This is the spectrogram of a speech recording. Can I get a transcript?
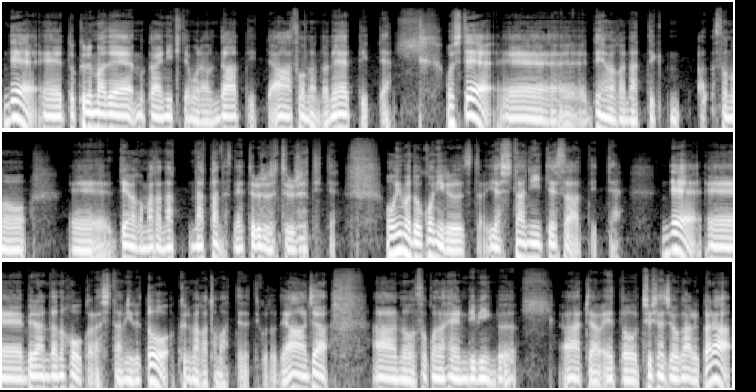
で、えっ、と、車で迎えに来てもらうんだって言って、ああ、そうなんだねって言って。そして、えー、電話が鳴って、その、えー、電話がまたな鳴ったんですね。トゥルルトゥルルって言って。お、今どこにいる？って言ったら、いや、下にいてさ、って言って。で、えー、ベランダの方から下見ると、車が止まってるってことで、ああ、じゃあ、あの、そこの辺リビング、あじゃあ、えっ、ー、と、駐車場があるから、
